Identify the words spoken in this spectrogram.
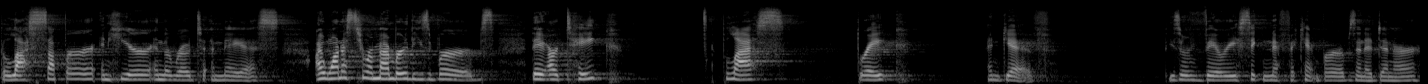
the Last Supper, and here in the road to Emmaus. I want us to remember these verbs. They are take, bless, break, and give. These are very significant verbs in a dinner.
